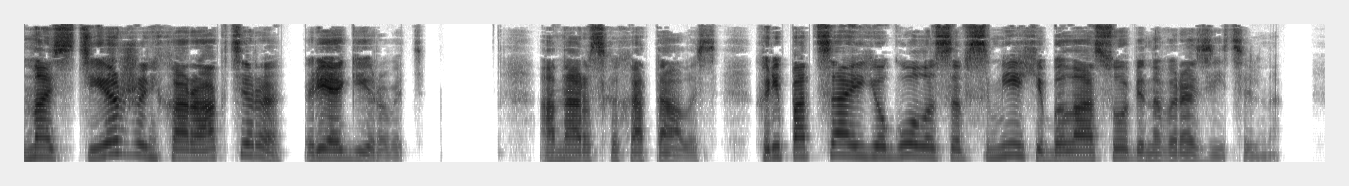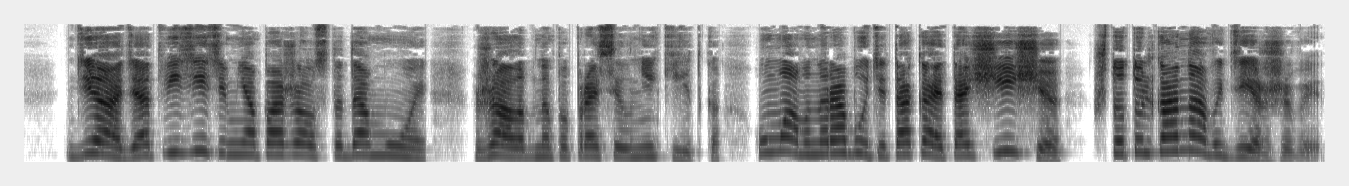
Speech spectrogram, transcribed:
На стержень характера реагировать». Она расхохоталась. Хрипотца ее голоса в смехе была особенно выразительна. «Дядя, отвезите меня, пожалуйста, домой», — жалобно попросил Никитка. «У мамы на работе такая тащища, что только она выдерживает».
